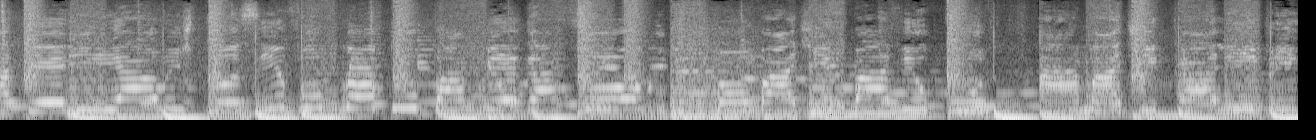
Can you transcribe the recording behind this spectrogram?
Material explosivo pronto pra pegar fogo. Bomba de pavio curto, arma de calibre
